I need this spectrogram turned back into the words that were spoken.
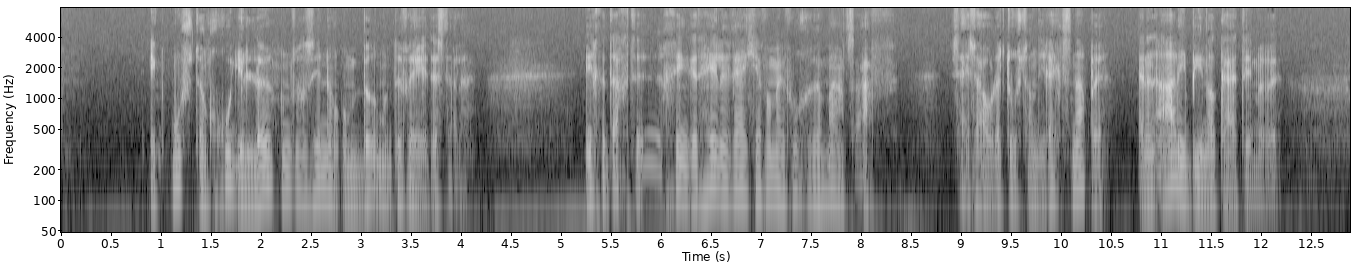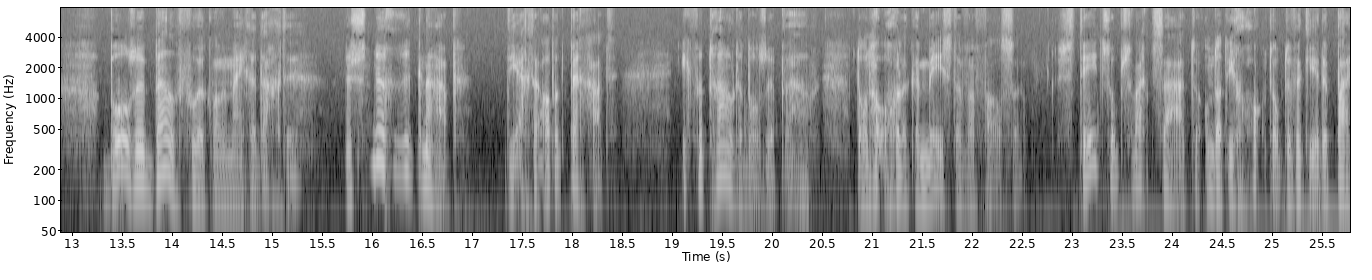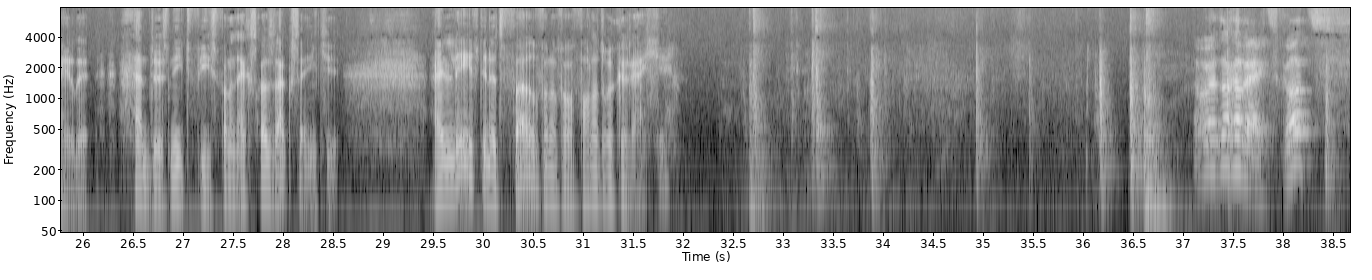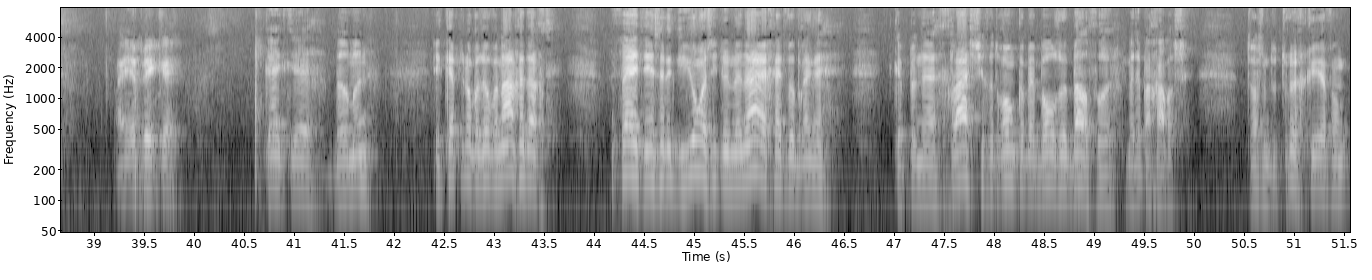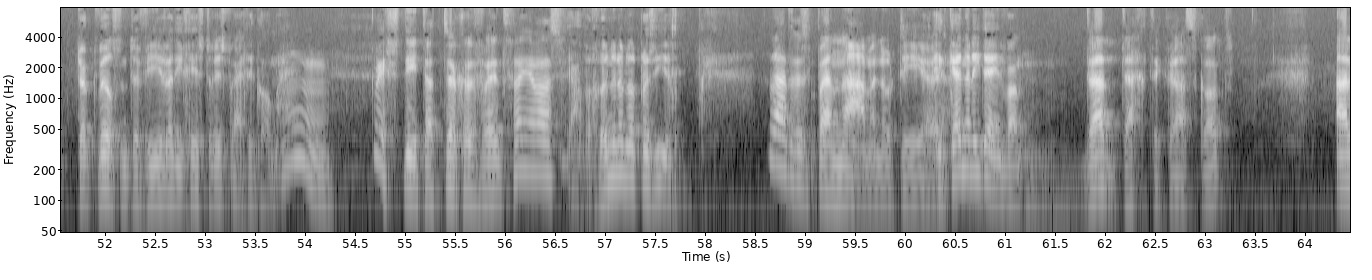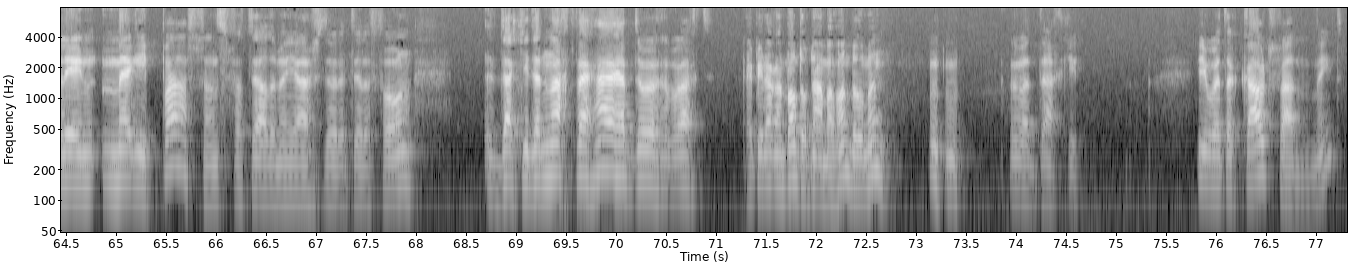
Ik moest een goede leugen verzinnen om Bulman tevreden te stellen. In gedachten ging ik het hele rijtje van mijn vroegere maats af. Zij zouden de toestand direct snappen en een alibi in elkaar timmeren. Bolze Bel voorkwam in mijn gedachten. Een snuggere knaap, die echter altijd pech had. Ik vertrouwde Bolzup wel, de onogelijke meester van valsen. Steeds op zwart zaten, omdat hij gokte op de verkeerde paarden. En dus niet vies van een extra zakcentje. Hij leefde in het vuil van een vervallen drukkerijtje. Er wordt nog gewerkt, Scott. Aan je pikken. Kijk, uh, Bulman, ik heb er nog eens over nagedacht. Feit is dat ik die jongens niet in de narigheid wil brengen. Ik heb een uh, glaasje gedronken bij Bolzo Belfour met een paar gabbers. Het was om de terugkeer van Tuck Wilson te vieren, die gisteren is vrijgekomen. Hmm. Ik wist niet dat Tuck een vriend van je was. Ja, we gunnen hem dat plezier. Laten we eens een paar namen noteren. Ik ken er niet één van. Dat dacht ik wel, Scott. Alleen Maggie Parsons vertelde me juist door de telefoon... dat je de nacht bij haar hebt doorgebracht. Heb je daar een bandopname van, Bulman? Wat dacht je? Je wordt er koud van, niet?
